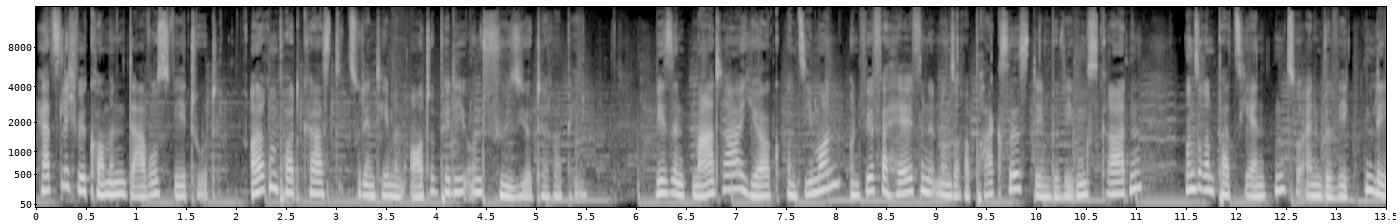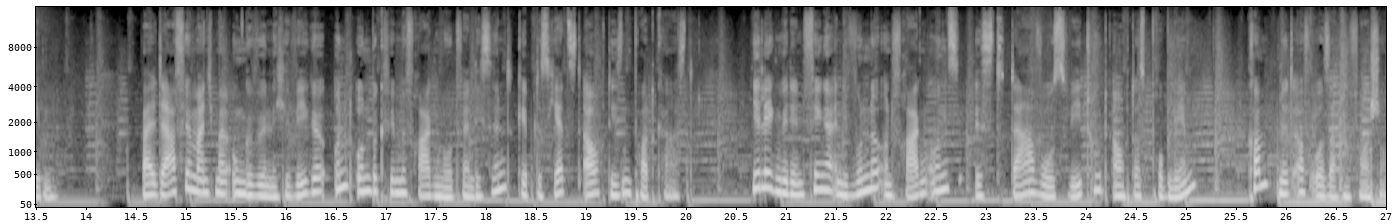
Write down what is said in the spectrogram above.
Herzlich willkommen da, wo es weh tut, eurem Podcast zu den Themen Orthopädie und Physiotherapie. Wir sind Martha, Jörg und Simon und wir verhelfen in unserer Praxis den Bewegungsgraden unseren Patienten zu einem bewegten Leben. Weil dafür manchmal ungewöhnliche Wege und unbequeme Fragen notwendig sind, gibt es jetzt auch diesen Podcast. Hier legen wir den Finger in die Wunde und fragen uns, ist da, wo es weh tut, auch das Problem? Kommt mit auf Ursachenforschung.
